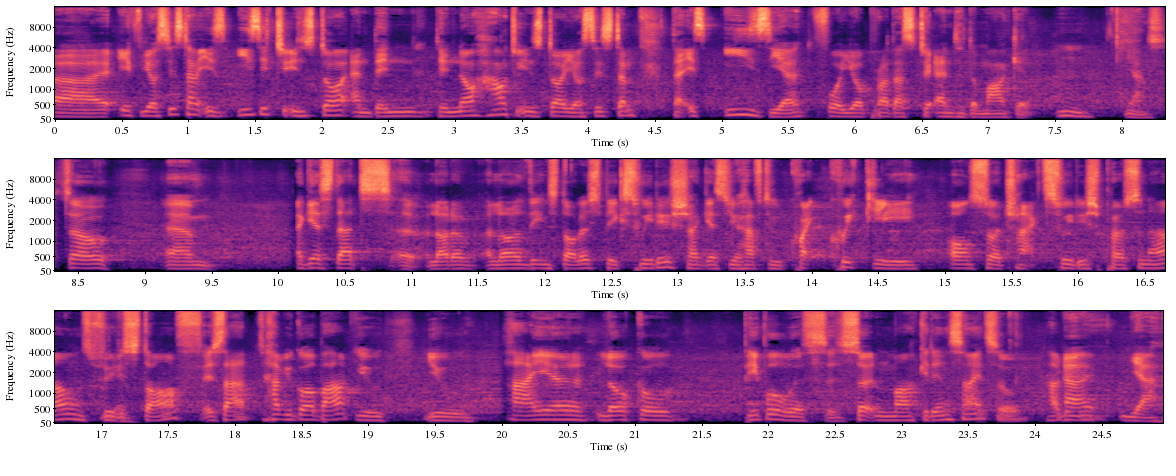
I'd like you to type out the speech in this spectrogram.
uh, if your system is easy to install and then they know how to install your system, that is easier for your products to enter the market. Mm. Yes. So. Um, I guess that's a lot of a lot of the installers speak Swedish. I guess you have to quite quickly also attract Swedish personnel, Swedish yeah. staff. Is that how you go about? You you hire local people with certain market insights or how do you uh, yeah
